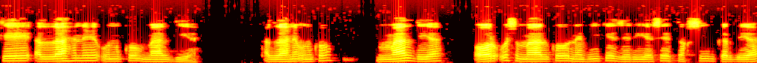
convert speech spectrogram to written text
کہ اللہ نے ان کو مال دیا۔ اللہ نے ان کو مال دیا اور اس مال کو نبی کے ذریعے سے تقسیم کر دیا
